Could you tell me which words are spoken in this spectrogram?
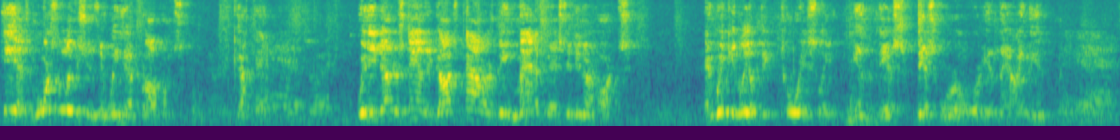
He has more solutions than we have problems. Got that? We need to understand that God's power is being manifested in our hearts. And we can live victoriously in this, this world we're in now. Amen? Amen.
